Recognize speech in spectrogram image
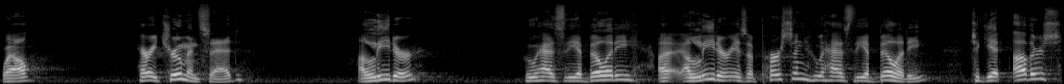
Well, Harry Truman said, a leader who has the ability, a, leader is a person who has the ability to get others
